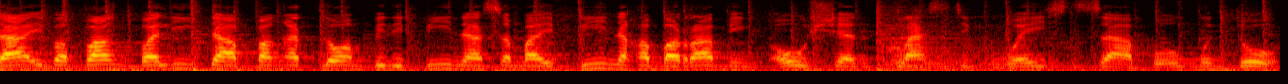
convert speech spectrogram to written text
Sa iba pang balita, pangatlo ang Pilipinas sa may pinakamaraming ocean plastic waste sa buong mundo.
